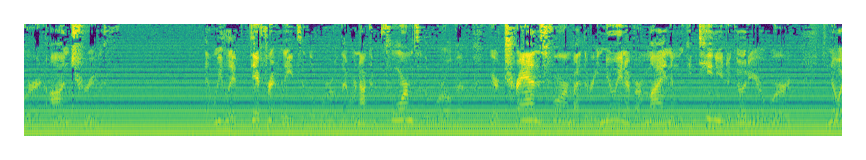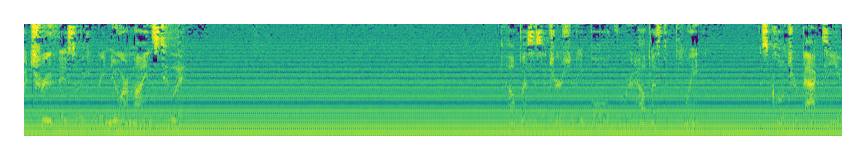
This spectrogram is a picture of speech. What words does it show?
word, on truth. That we live differently to the world, that we're not conformed to the world, but we are transformed by the renewing of our mind, and we continue to go to your word to know what truth is so we can renew our minds to it. Help us as a church to be bold, Lord. Help us to point this culture back to you,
